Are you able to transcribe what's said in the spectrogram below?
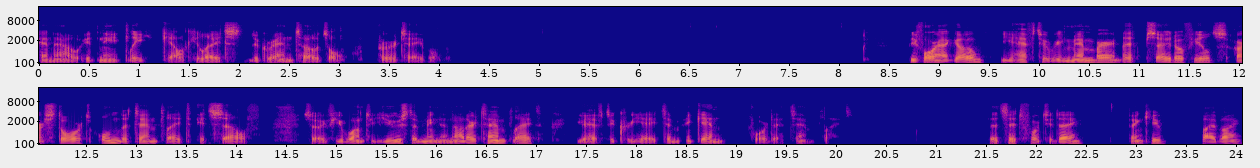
And now it neatly calculates the grand total per table. Before I go, you have to remember that pseudo fields are stored on the template itself. So if you want to use them in another template, you have to create them again for that template. That's it for today. Thank you. Bye bye.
